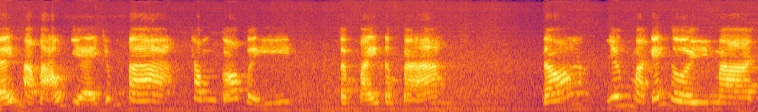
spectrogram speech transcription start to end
để mà bảo vệ chúng ta không có bị tầm bậy tầm bạ. Đó, nhưng mà cái người mà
